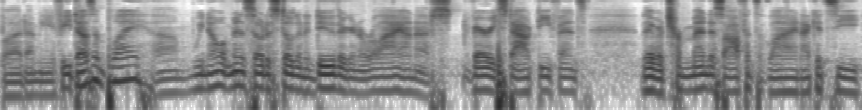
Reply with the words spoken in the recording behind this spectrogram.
But I mean, if he doesn't play, um, we know what Minnesota's still going to do. They're going to rely on a very stout defense. They have a tremendous offensive line. I could see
